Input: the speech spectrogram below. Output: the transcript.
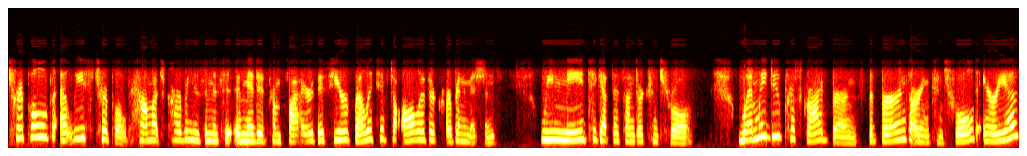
tripled, at least tripled, how much carbon is emitted from fire this year relative to all other carbon emissions. We need to get this under control. When we do prescribed burns, the burns are in controlled areas.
